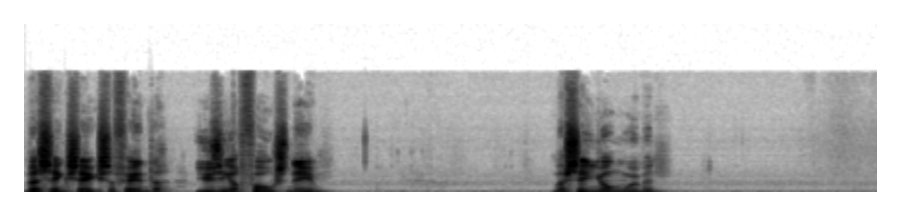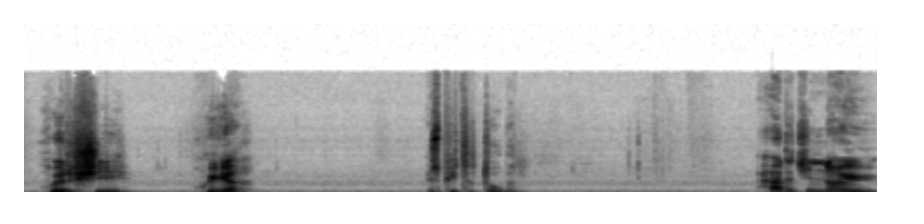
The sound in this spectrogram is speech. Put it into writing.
Missing sex offender, using a false name, missing young woman. Where is she? Where is Peter Tobin? How did you know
